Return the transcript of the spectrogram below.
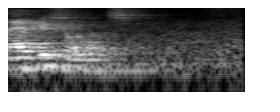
Thank you so much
